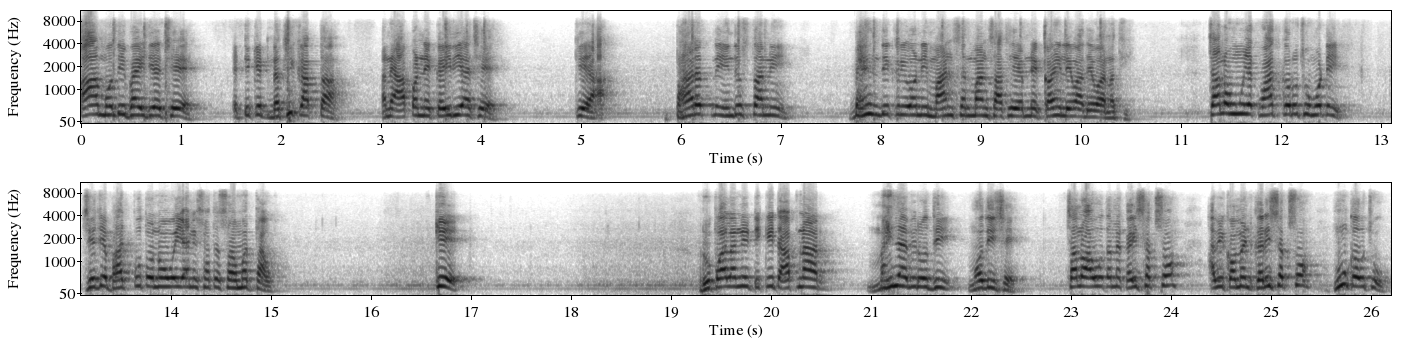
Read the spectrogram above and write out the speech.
આ મોદીભાઈ જે છે એ ટિકિટ નથી કાપતા. અને આપણને કહી રહ્યા છે કે ભારતની, હિન્દુસ્તાનની બહેન દીકરીઓની માન સન્માન સાથે એમને કંઈ લેવા દેવા નથી. ચાલો હું એક વાત કરું છું મોટી. જે જે ભાજપૂતો ન હોય એની સાથે સહમત થાવ. કે રૂપાલાની ટિકિટ આપનાર મહિલા વિરોધી મોદી છે. ચાલો આવું તમે કહી શકશો? આવી કોમેન્ટ કરી શકશો? હું કહું છું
